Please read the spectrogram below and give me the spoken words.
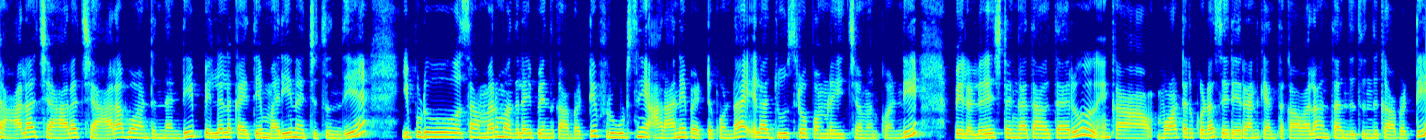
చాలా చాలా చాలా బాగుంటుందండి. పిల్లలకైతే మరీ నచ్చుతుంది. ఇప్పుడు సమ్మర్ మొదలైపోయింది కాబట్టి ఫ్రూట్స్ని అలానే పెట్టకుండా ఇలా జ్యూస్ రూపంలో ఇచ్చామనుకోండి పిల్లలు ఇష్టంగా తాగుతారు. ఇంకా వాటర్ కూడా శరీరానికి ఎంత కావాలో అంత అందుతుంది కాబట్టి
